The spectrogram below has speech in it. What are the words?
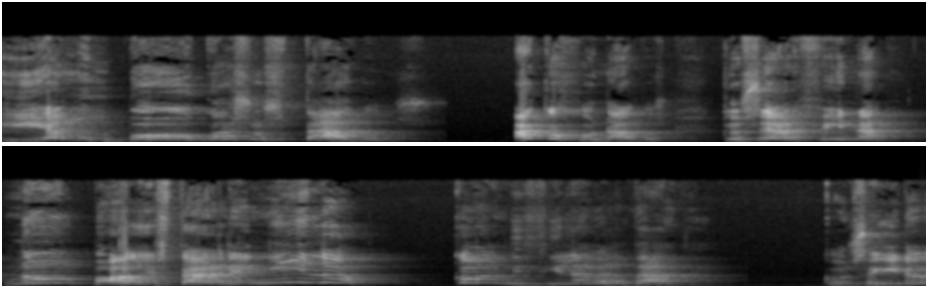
ían un pouco asustados, acojonados, que o Serafina non pode estar reñido con dicir a verdade. Conseguiron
